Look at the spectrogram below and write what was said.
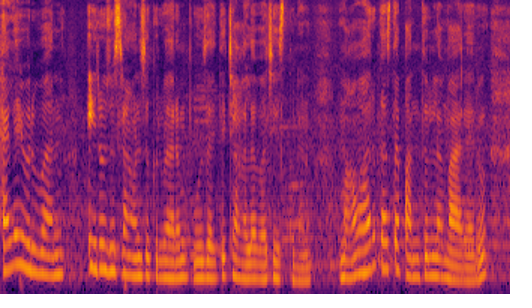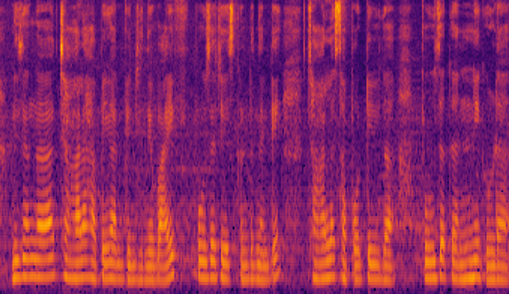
హలో ఎవరివన్ ఈరోజు శ్రావణ శుక్రవారం పూజ అయితే చాలా బాగా చేసుకున్నాను. మా వారు కాస్త పంతుల్లా మారారు. నిజంగా చాలా హ్యాపీగా అనిపించింది. వైఫ్ పూజ చేసుకుంటుందంటే చాలా సపోర్టివ్గా పూజకన్నీ కూడా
